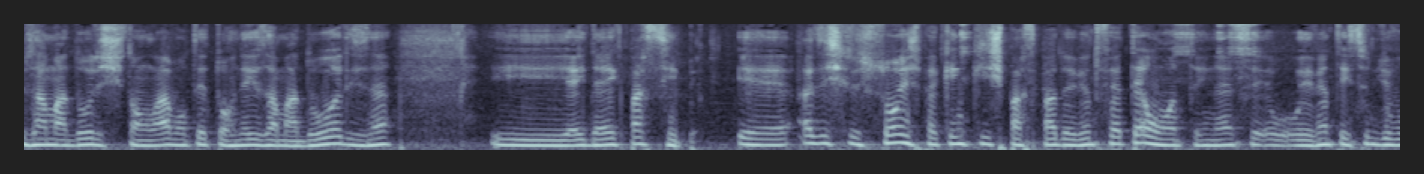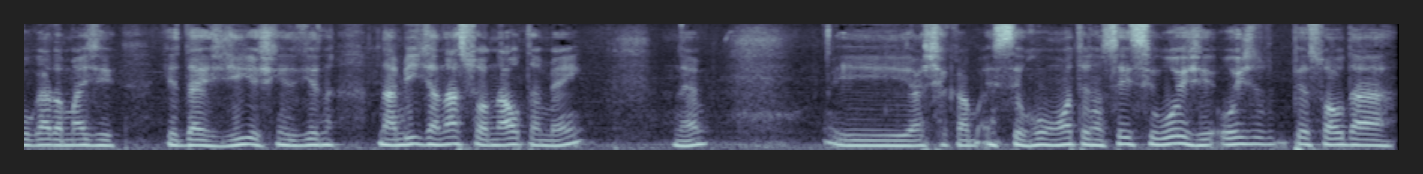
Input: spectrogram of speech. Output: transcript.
os amadores que estão lá, vão ter torneios amadores, né? E a ideia é que participe. É, as inscrições para quem quis participar do evento foi até ontem, né? O evento tem sido divulgado há mais de, de 10 dias, 15 dias na, na mídia nacional também, né? E acho que acabou, encerrou ontem, não sei se hoje, hoje o pessoal da,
